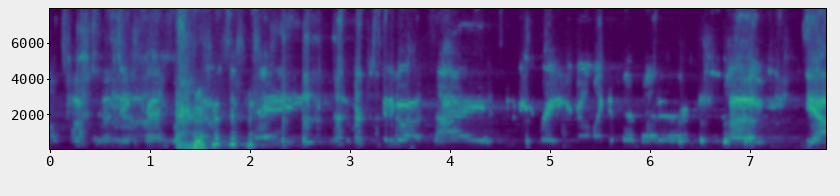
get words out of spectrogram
I'll talk to them, make friends. Let them know okay. We're just gonna go outside. It's gonna be great. You're gonna like it there better. Um, yeah,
